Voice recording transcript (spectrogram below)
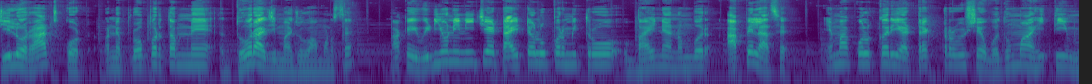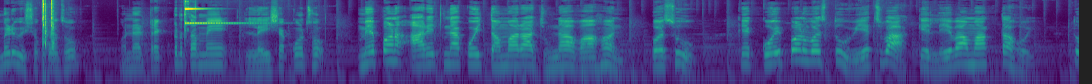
જિલ્લો રાજકોટ અને પ્રોપર તમને ધોરાજીમાં જોવા મળશે. બાકી વિડીયોની નીચે ટાઇટલ ઉપર મિત્રો ભાઈના નંબર આપેલા છે. એમાં કોલ કરી આ ટ્રેક્ટર વિશે વધુ માહિતી મેળવી શકો છો અને ટ્રેક્ટર તમે લઈ શકો છો. મેં પણ આ રીતના કોઈ તમારા જૂના વાહન, પશુ કે કોઈ પણ વસ્તુ વેચવા કે લેવા માંગતા હોય, તો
